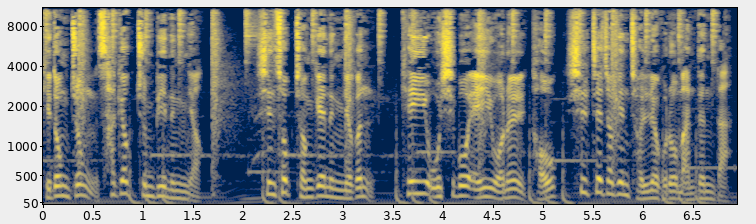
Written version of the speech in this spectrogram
기동 중 사격 준비 능력, 신속 전개 능력은 K55A1을 더욱 실제적인 전력으로 만든다.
